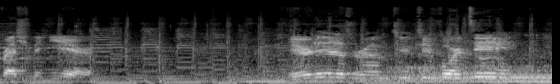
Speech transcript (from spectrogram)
freshman year. Here it is, room 2214.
